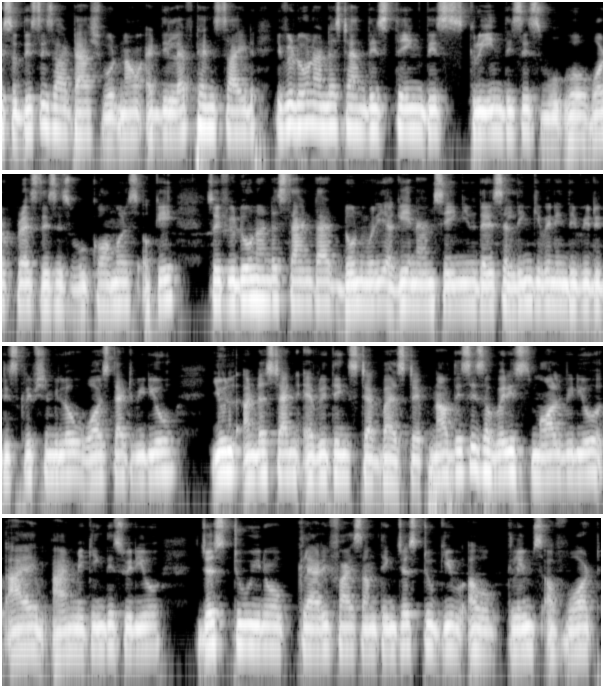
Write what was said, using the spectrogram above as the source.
so this is our dashboard. Now at the left hand side if you don't understand this thing this screen this is wordpress this is woocommerce okay? So if you don't understand that don't worry. Again i'm saying you there is a link given in the video description below. Watch that video. You'll understand everything step by step. Now this is a very small video. I i'm making this video just to you know clarify something just to give a glimpse of what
